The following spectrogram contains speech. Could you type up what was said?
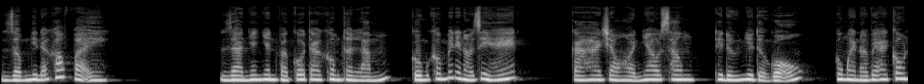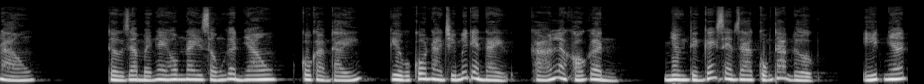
Giống như đã khóc vậy. Giàn nhân nhân và cô ta không thân lắm, Cũng không biết để nói gì hết. Cả hai chào hỏi nhau xong Thì đứng như tượng gỗ, Không ai nói với ai câu nào. Thực ra mấy ngày hôm nay sống gần nhau Cô cảm thấy kiểu của cô nàng chính Bích Điền này Khá là khó gần. Nhưng tính cách xem ra cũng tạm được. Ít nhất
